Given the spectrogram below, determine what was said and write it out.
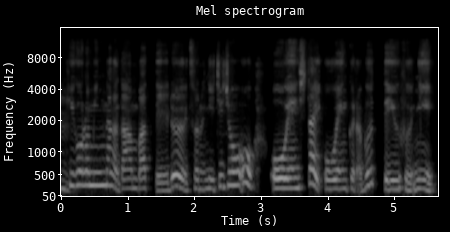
日頃みんなが頑張っているその日常を応援したい応援クラブっていうふうに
